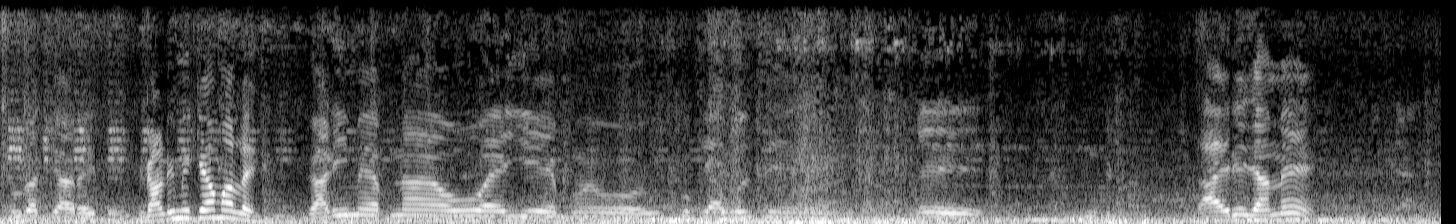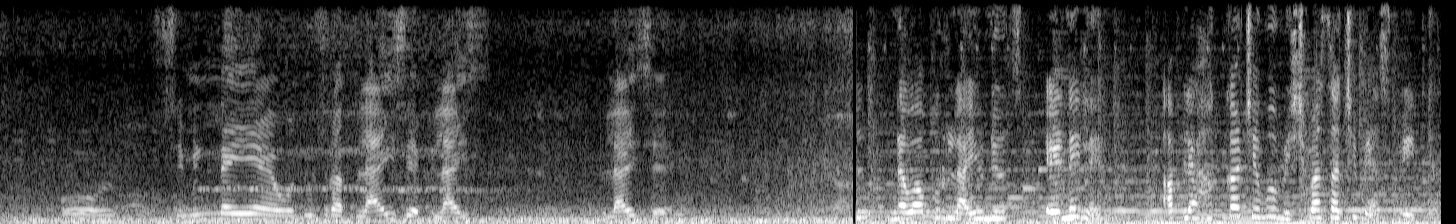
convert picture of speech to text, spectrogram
सूरत जा रहे थे। गाड़ी में क्या माल है? गाड़ी में अपना वो है ये उसको क्या बोलते हैं ये टायरे जामे। वो सीमेंट नहीं है वो दूसरा प्लाइस है प्लाइस। प्लाइस है। नवापूर लाईव्ह न्यूज एनएलएन आपल्या हक्काचे व विश्वासाचे व्यासपीठ.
